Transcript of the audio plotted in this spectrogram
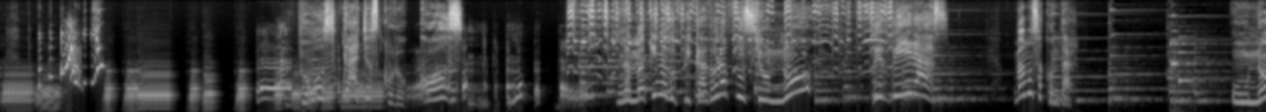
God. Dos gallos corocos. La máquina duplicadora funcionó. ¡De veras! Vamos a contar. Uno,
